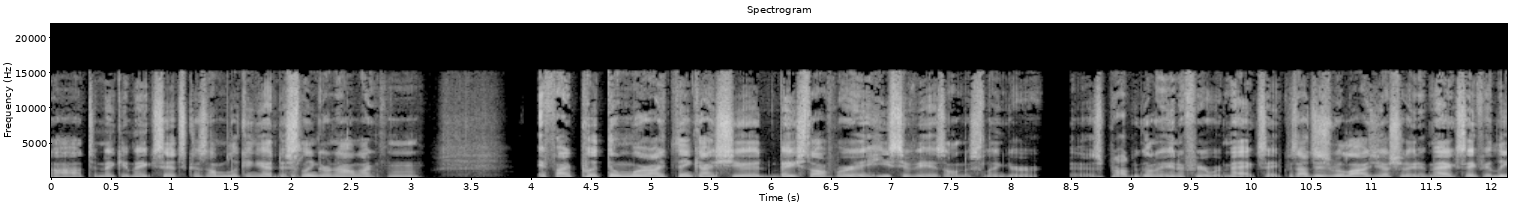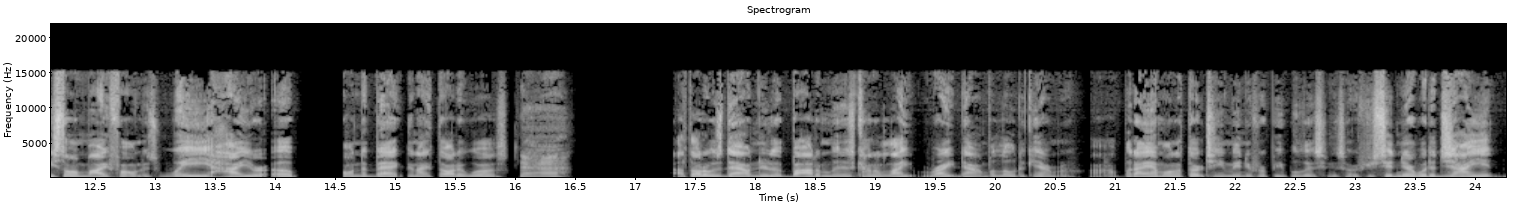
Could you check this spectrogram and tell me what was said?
uh, to make it make sense? Because I'm looking at the slinger now, like, hmm, if I put them where I think I should, based off where adhesive is on the slinger, it's probably going to interfere with MagSafe. Because I just realized yesterday that MagSafe, at least on my phone, is way higher up on the back than I thought it was. Yeah. I thought it was down near the bottom, but it's kind of light right down below the camera. Uh, but I am on a 13 mini for people listening. So if you're sitting there with a giant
